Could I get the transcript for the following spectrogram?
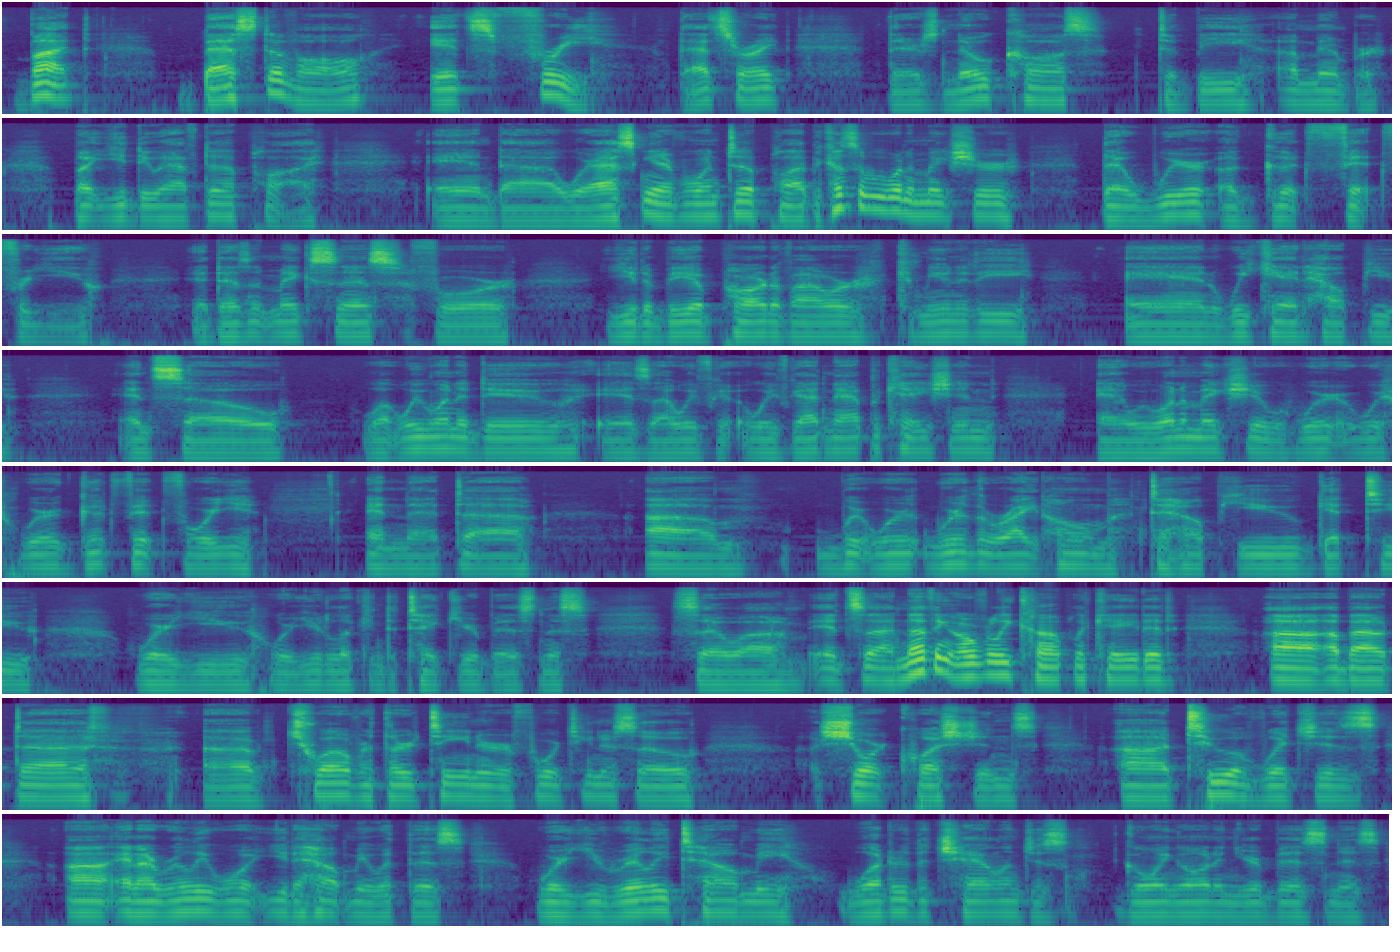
But best of all, it's free. That's right. There's no cost to be a member, but you do have to apply. And uh, we're asking everyone to apply because we want to make sure that we're a good fit for you. It doesn't make sense for you to be a part of our community and we can't help you. And so what we want to do is uh, we've we've got an application and we want to make sure we're we're, a good fit for you and that uh, um, we're, we're we're the right home to help you get to where you where you're looking to take your business. So uh, it's uh, nothing overly complicated uh, about uh, uh, 12 or 13 or 14 or so short questions, uh, two of which is, and I really want you to help me with this, where you really tell me what are the challenges going on in your business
